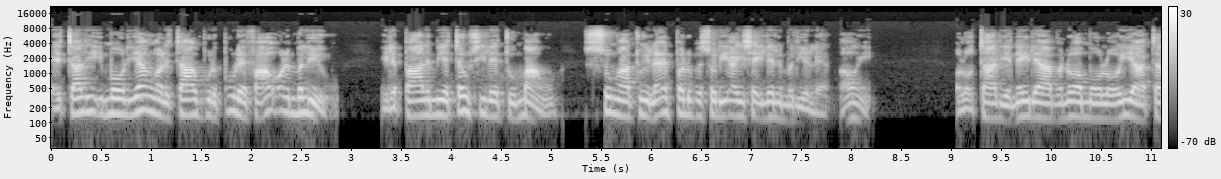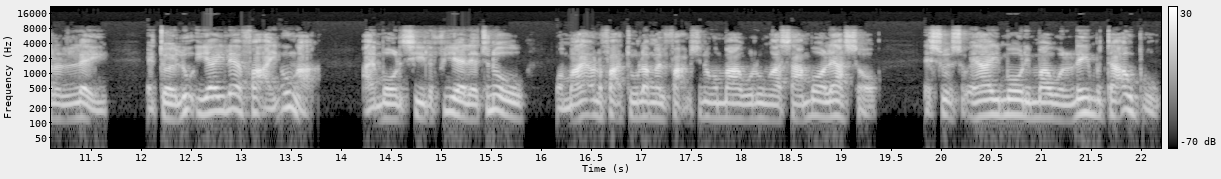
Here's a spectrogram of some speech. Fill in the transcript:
e tali i morianga le tau pule pule e whao o le maliu, i le pāle mia tausi le tu mau, sunga atu i le epalu pesori aisa i le le maria le ngoi. O lo tali e nei le avanoa molo ia tala le lei, e toi lu ia i le whaai unga, ai mō si le fia le tunu wa mai ona whaatulanga le whaamsinonga māwurunga Samoa le aso, e sue sue e ai mōri mau ala nei ma taupu,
